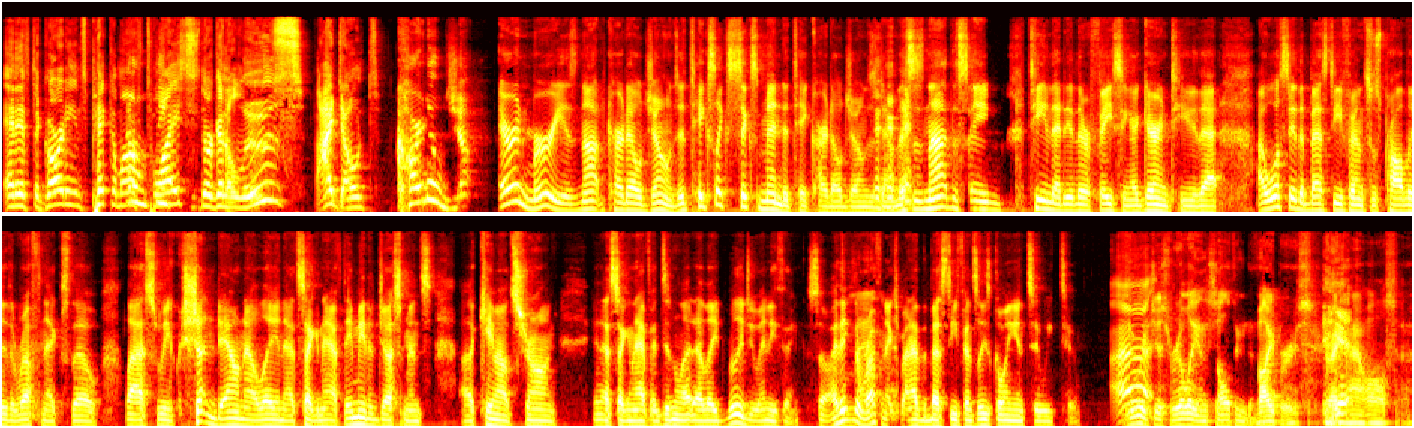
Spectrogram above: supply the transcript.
and if the Guardians pick him off don't think- twice, they're going to lose? I don't. Cardale jo- Aaron Murray is not Cardale Jones. It takes like six men to take Cardale Jones down. this is not the same team that they're facing. I guarantee you that. I will say the best defense was probably the Roughnecks though last week, shutting down LA in that second half. They made adjustments, uh, came out strong in that second half, and didn't let LA really do anything. So I think the Roughnecks might have the best defense at least going into week two. You were just really insulting the Vipers right Yeah. now, also.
